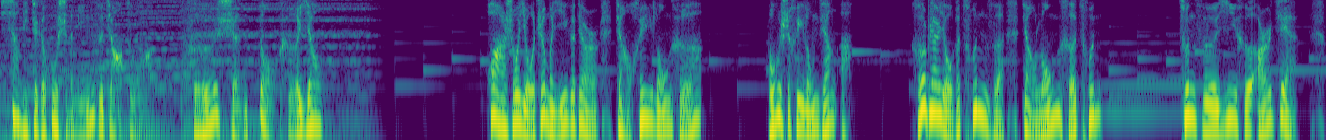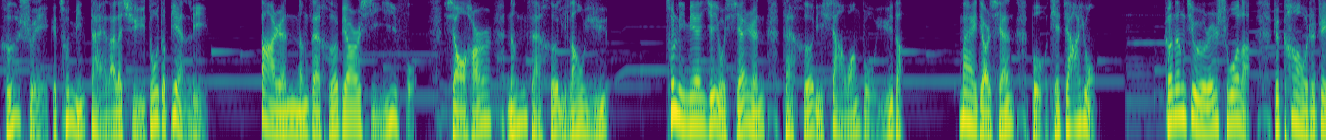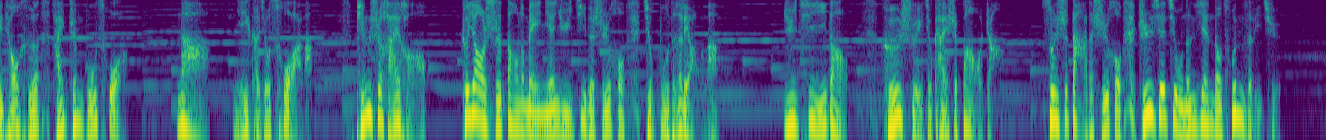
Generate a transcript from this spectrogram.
下面这个故事的名字叫做《河神斗河妖》。话说有这么一个地儿叫黑龙河，不是黑龙江啊。河边有个村子叫龙河村，村子依河而建，河水给村民带来了许多的便利。大人能在河边洗衣服，小孩能在河里捞鱼。村里面也有闲人在河里下网捕鱼的，卖点钱补贴家用。可能就有人说了，这靠着这条河还真不错。那你可就错了。平时还好，可要是到了每年雨季的时候就不得了了。雨期一到，河水就开始暴涨，损失大的时候直接就能淹到村子里去。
